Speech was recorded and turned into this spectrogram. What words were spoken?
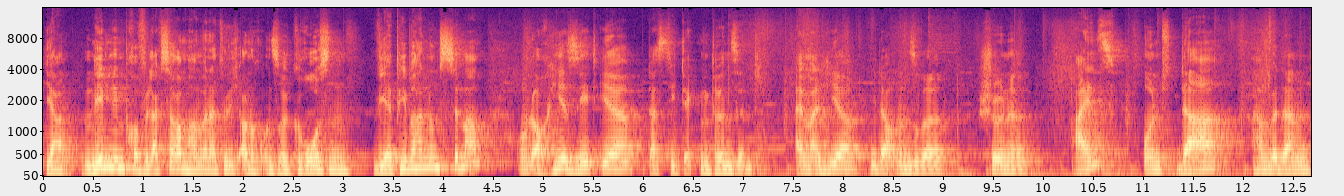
Ja, neben dem Prophylaxeraum haben wir natürlich auch noch unsere großen VIP-Behandlungszimmer. Und auch hier seht ihr, dass die Decken drin sind. Einmal hier wieder unsere schöne 1 und da haben wir dann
